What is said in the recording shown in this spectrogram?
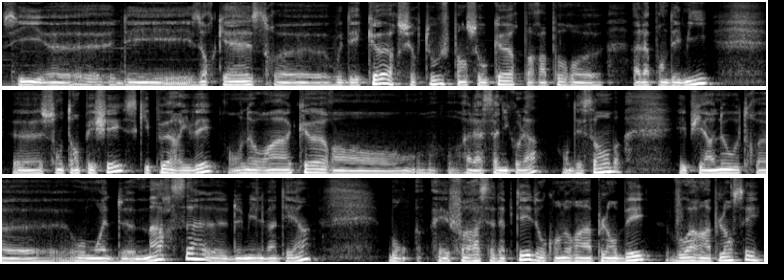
si euh, des orchestres euh, ou des chœurs surtout, je pense aux chœurs par rapport euh, à la pandémie, sont empêchés, ce qui peut arriver. On aura un chœur à la Saint-Nicolas en décembre, et puis un autre au mois de mars 2021. Bon, il faudra s'adapter, donc on aura un plan B, voire un plan C.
